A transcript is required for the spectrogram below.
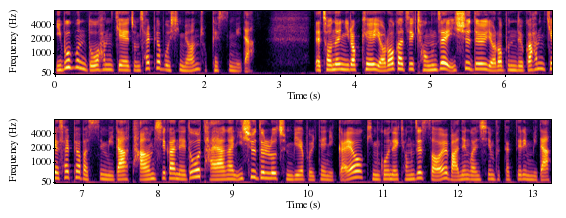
이 부분도 함께 좀 살펴보시면 좋겠습니다. 네, 저는 이렇게 여러 가지 경제 이슈들 여러분들과 함께 살펴봤습니다. 다음 시간에도 다양한 이슈들로 준비해 볼 테니까요. 김곤의 경제썰 많은 관심 부탁드립니다.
